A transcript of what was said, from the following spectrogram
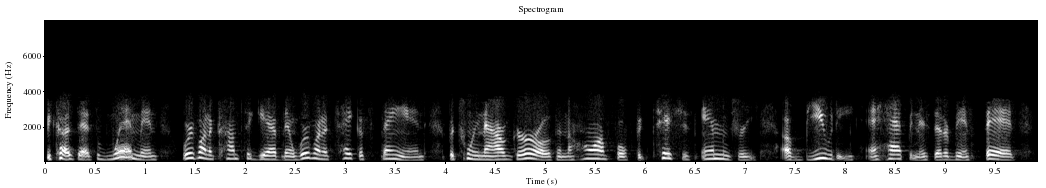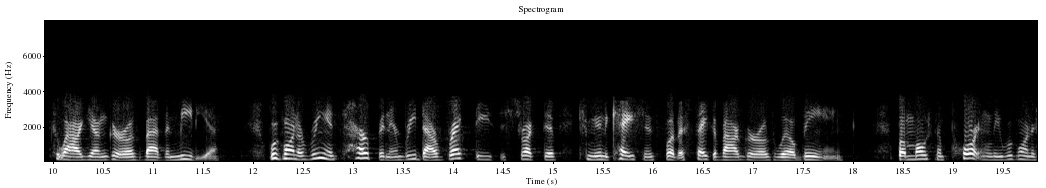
Because as women, we're going to come together and we're going to take a stand between our girls and the harmful, fictitious imagery of beauty and happiness that are being fed to our young girls by the media. We're going to reinterpret and redirect these destructive communications for the sake of our girls' well being. But most importantly, we're going to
